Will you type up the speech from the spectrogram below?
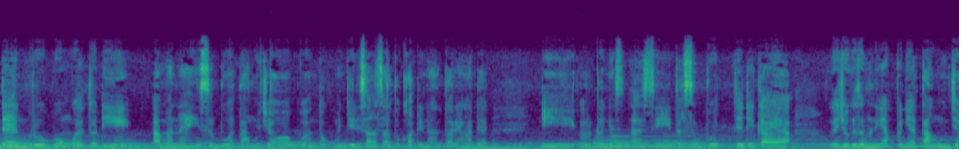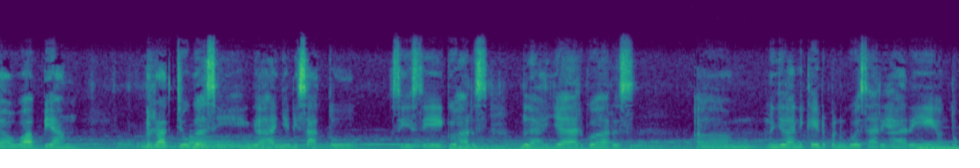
dan berhubung gue tuh diamanahi sebuah tanggung jawab untuk menjadi salah satu koordinator yang ada di organisasi tersebut. Jadi kayak gue juga sebenarnya punya tanggung jawab yang berat juga sih gak hanya di satu sisi gue harus belajar gue harus um, menjalani kehidupan gue sehari-hari untuk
